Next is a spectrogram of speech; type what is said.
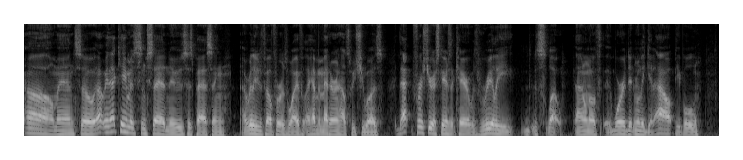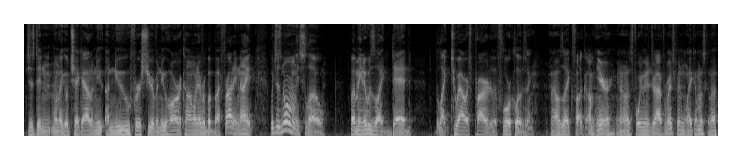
Oh man. So I mean that came as some sad news, his passing. I really felt for his wife. I haven't met her and how sweet she was. That first year of Scares That Care was really slow. I don't know if word didn't really get out. People just didn't want to go check out a new a new first year of a new horror con, whatever. But by Friday night, which is normally slow, but I mean it was like dead like two hours prior to the floor closing. And I was like, fuck, I'm here. You know, it's a 40 minute drive from Richmond. Like, I'm just to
